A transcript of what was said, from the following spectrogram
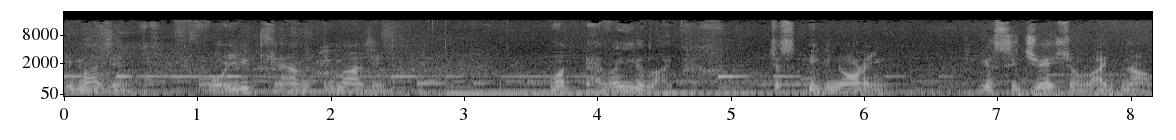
imagine or you can imagine whatever you like, just ignoring your situation right now.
